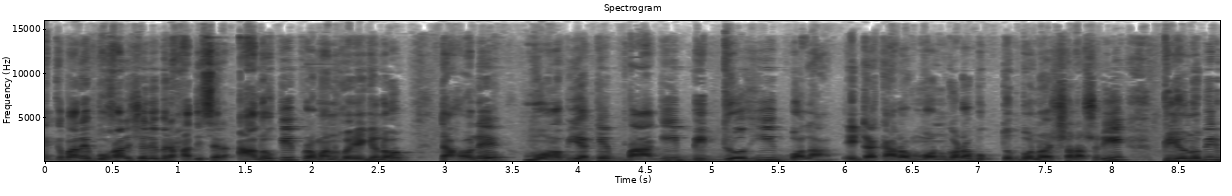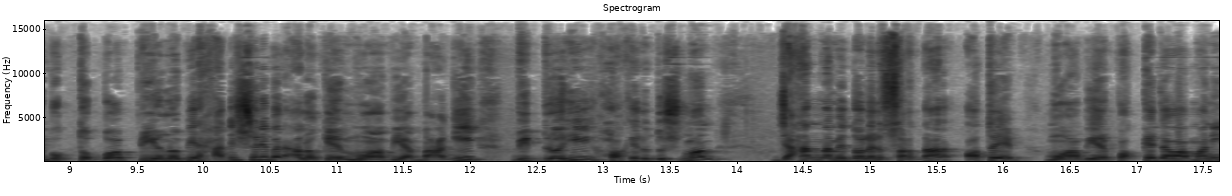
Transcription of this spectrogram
একেবারে বুখারি শরীফের হাদিসের আলোকেই প্রমাণ হয়ে গেল। তাহলে মুয়াবিয়াকে বাগি বিদ্রোহী বলা, এটা কারও মন গড়া বক্তব্য নয়, সরাসরি প্রিয় নবীর বক্তব্য। প্রিয় নবীর হাদিস শরীফের আলোকে মুয়াবিয়া বাগি বিদ্রোহী, হকের দুশ্মন জাহান নামে দলের সর্দার, অতএব মোয়াবিয়ার পক্ষে যাওয়া মানি।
